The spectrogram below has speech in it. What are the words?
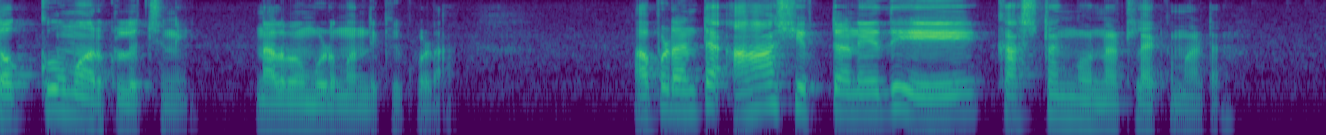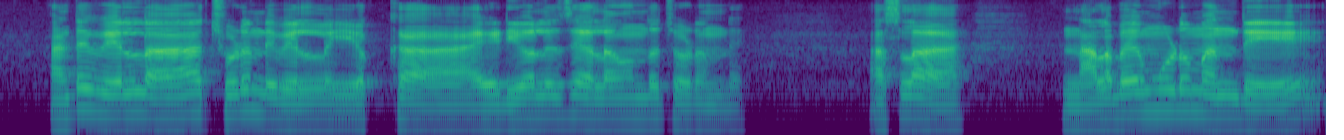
తక్కువ మార్కులు వచ్చినాయి నలభై మూడు మందికి కూడా. అప్పుడంటే ఆ షిఫ్ట్ అనేది కష్టంగా ఉన్నట్లు అంటే వీళ్ళ చూడండి వీళ్ళ యొక్క ఐడియాలజీ ఎలా ఉందో చూడండి. అసలు నలభై మూడు మంది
